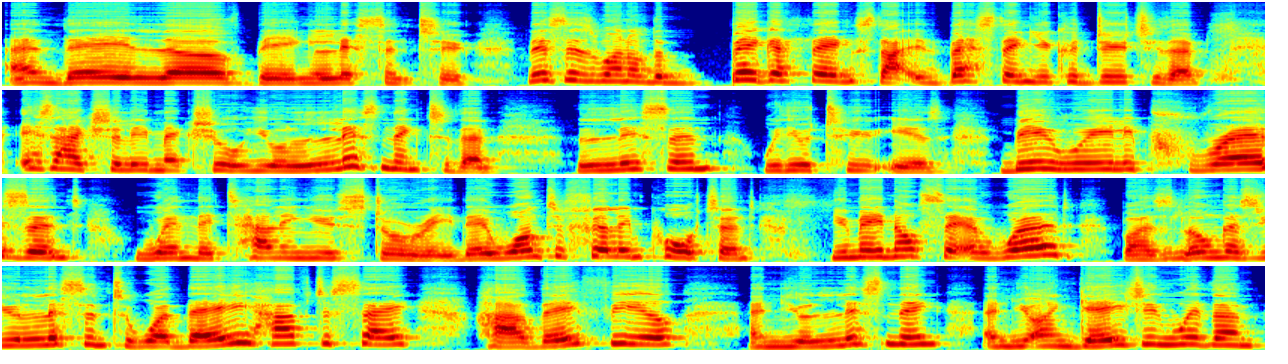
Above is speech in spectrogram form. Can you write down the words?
and they love being listened to. This is one of the bigger things that the best thing you could do to them is actually make sure you're listening to them. Listen with your two ears. Be really present when they're telling you a story. They want to feel important. You may not say a word, but as long as you listen to what they have to say, how they feel, and you're listening and you're engaging with them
